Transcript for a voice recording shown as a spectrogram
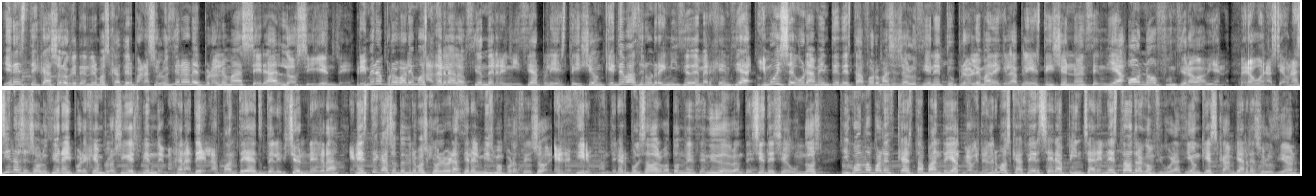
Y en este caso lo que tendremos que hacer para solucionar el problema será lo siguiente Primero probaremos a darle a la opción de reiniciar PlayStation que te va a hacer un reinicio de emergencia y muy seguramente de esta forma se solucione tu problema de que la PlayStation no encendía o no funcionaba bien. Pero bueno, si aún así no se soluciona y por ejemplo sigues viendo, imagínate, la pantalla de tu televisión negra, en este caso tendremos que volver a hacer el mismo proceso, es decir, mantener pulsado el botón de encendido durante 7 segundos y cuando aparezca esta pantalla lo que tendremos que hacer será pinchar en esta otra configuración que es cambiar resolución,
